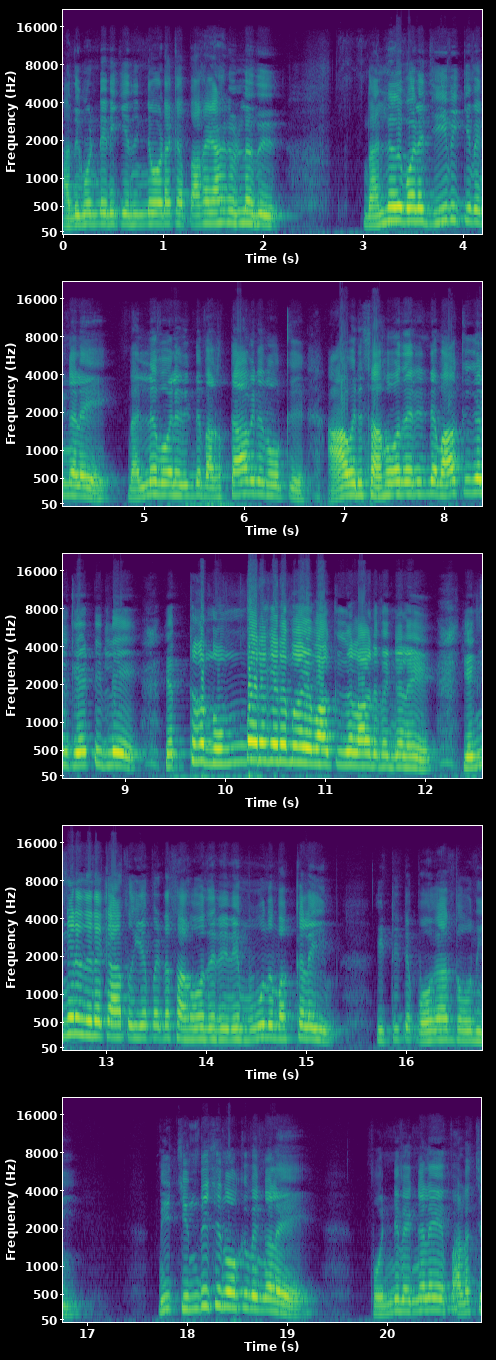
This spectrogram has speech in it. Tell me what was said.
അതുകൊണ്ട് എനിക്ക് നിന്നോടൊക്കെ പറയാനുള്ളത് നല്ലതുപോലെ ജീവിക്കും പെങ്ങളെ. നല്ലപോലെ നിന്റെ ഭർത്താവിനെ നോക്ക്. ആ ഒരു സഹോദരന്റെ വാക്കുകൾ കേട്ടില്ലേ? എത്ര നൊമ്പരകരമായ വാക്കുകളാണ് പെങ്ങളെ. എങ്ങനെ നിനക്ക് ആ പ്രിയപ്പെട്ട സഹോദരനെ മൂന്ന് മക്കളെയും ഇട്ടിട്ട് പോകാൻ തോന്നി? നീ ചിന്തിച്ചു നോക്ക് വെങ്ങളെ. പൊന്നു വെങ്ങളെ പടച്ച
